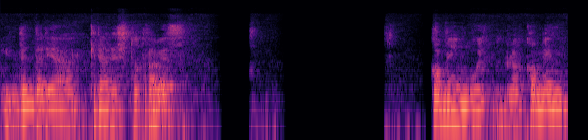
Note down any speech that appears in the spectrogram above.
intentaría crear esto otra vez. Comment with block comment.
